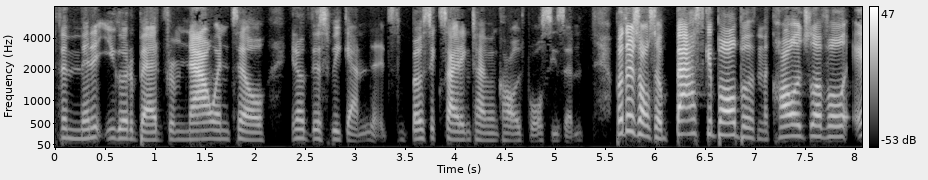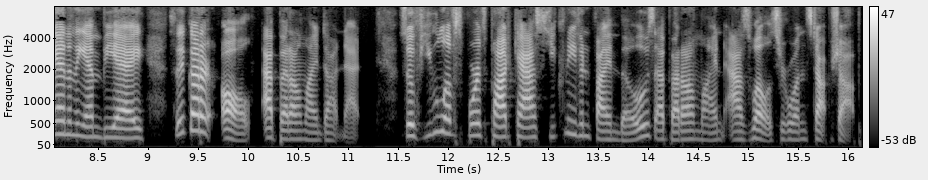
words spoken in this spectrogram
to the minute you go to bed from now until you know this weekend. It's the most exciting time in college bowl season. But there's also basketball, both in the college level and in the NBA. So they've got it all at betonline.net. So if you love sports podcasts, you can even find those at BetOnline as well. It's your one-stop shop.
